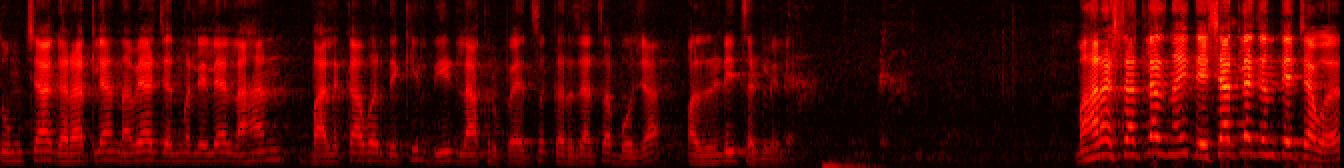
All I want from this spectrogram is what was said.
तुमच्या घरातल्या नव्या जन्मलेल्या लहान बालकावर देखील दीड लाख रुपयाचं कर्जाचा बोजा ऑलरेडी चढलेला आहे. महाराष्ट्रातल्याच नाही देशातल्या जनतेच्यावर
